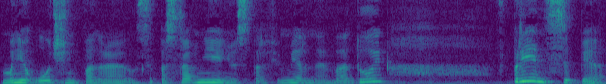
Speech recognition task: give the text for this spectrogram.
Мне очень понравился. По сравнению с парфюмерной водой, в принципе,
